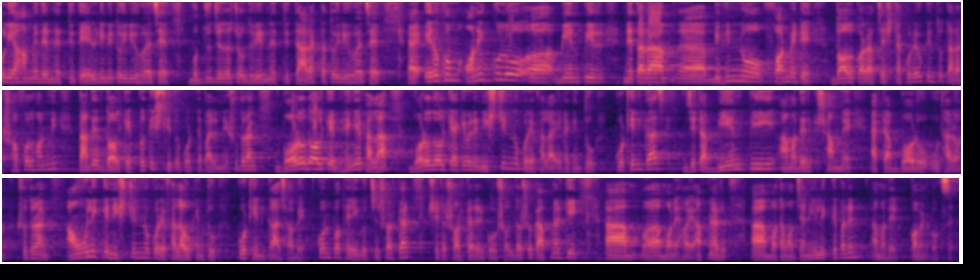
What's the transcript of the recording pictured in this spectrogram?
অলি আহমেদের নেতৃত্বে এলডিবি তৈরি হয়েছে বদরুজ্জাদা চৌধুরীর নেতৃত্বে আর তৈরি হয়েছে। এরকম অনেকগুলো বিএনপির নেতারা বিভিন্ন ফরম্যাটে দল করার চেষ্টা করেও কিন্তু তারা সফল হননি, তাদের দলকে প্রতিষ্ঠিত করতে পারেননি। সুতরাং বড় দলকে ভেঙে ফেলা, বড় দলকে একেবারে নিশ্চিহ্ন করে ফেলা, এটা কিন্তু কঠিন কাজ, যেটা বিএনপি আমাদের সামনে একটা বড় উদাহরণ। সুতরাং আওয়ামী লীগকে নিশ্চিহ্ন করে ফেলাও কিন্তু কঠিন কাজ হবে। কোন পথে এগোচ্ছে সরকার? সেটা সরকারের কৌশল। দর্শক, আপনার কি মনে হয়? আপনার মতামত জানিয়ে লিখতে পারেন আমাদের কমেন্ট বক্সে।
